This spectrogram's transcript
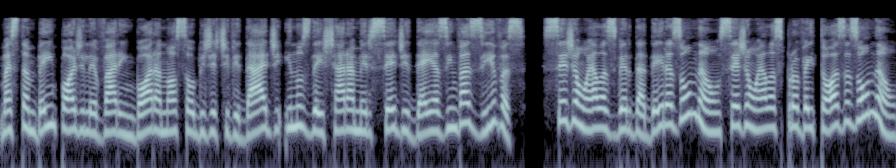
mas também pode levar embora nossa objetividade e nos deixar à mercê de ideias invasivas, sejam elas verdadeiras ou não, sejam elas proveitosas ou não.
